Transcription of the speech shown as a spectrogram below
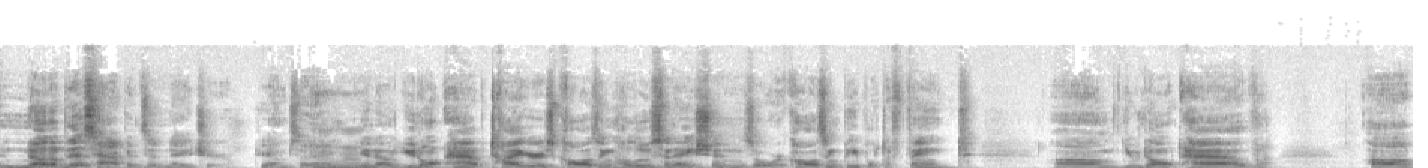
none of this happens in nature. You know what I'm saying? Mm-hmm. You know, you don't have tigers causing hallucinations or causing people to faint. Um, you don't have uh,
